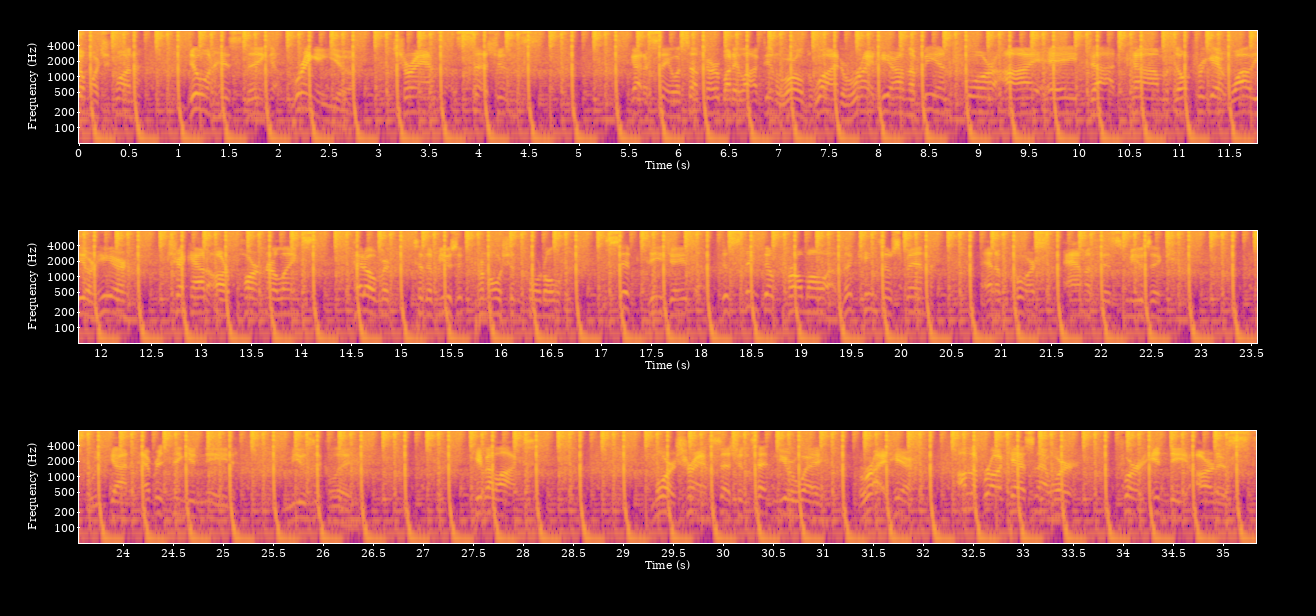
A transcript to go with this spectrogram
So much fun doing his thing, bringing you trance sessions. Gotta say what's up to everybody locked in worldwide right here on the BN4IA.com. Don't forget, while you're here, check out our partner links. Head over to the music promotion portal, Zip DJs, Distinctive Promo, The Kings of Spin, and of course, Amethyst Music. We've got everything you need musically. Keep it locked. More trance sessions heading your way right here on the Broadcast Network for indie artists.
